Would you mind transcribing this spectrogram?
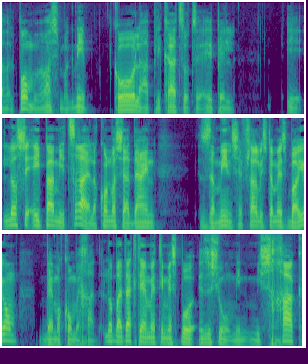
אבל פה ממש מגניב כל האפליקציות של אפל לא שאי פעם יצרה אלא כל מה שעדיין זמין שאפשר להשתמש בו היום במקום אחד לא בדקתי האמת אם יש פה איזשהו מין משחק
